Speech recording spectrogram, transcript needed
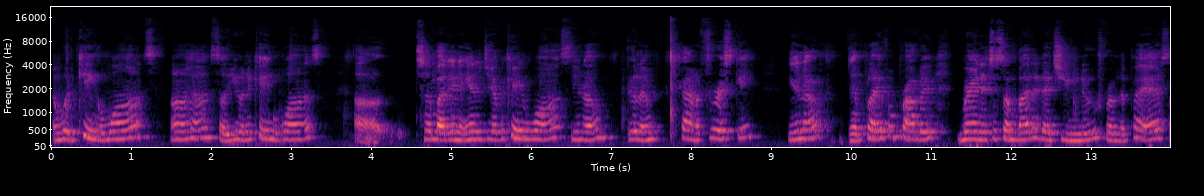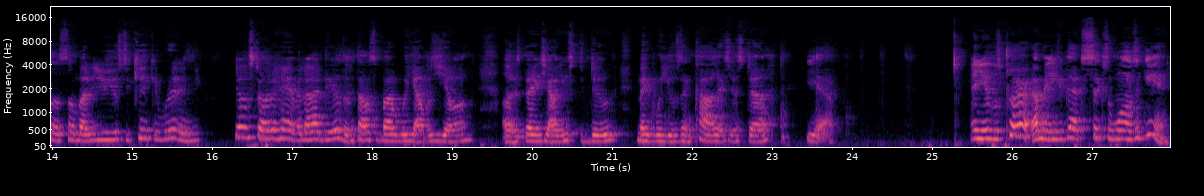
And with the King of Wands, uh-huh. So you and the King of Wands, uh, somebody in the energy of a King of Wands, you know, feeling kind of frisky, you know, and playful. Probably ran into somebody that you knew from the past or somebody you used to kick it with and y'all started having ideas and thoughts about when y'all was young, or the things y'all used to do, maybe when you was in college and stuff. Yeah. And it was clear, I mean, you got the Six of Wands again.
